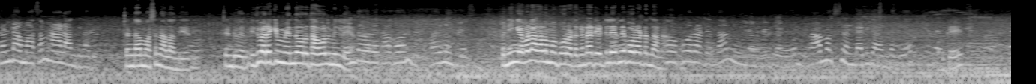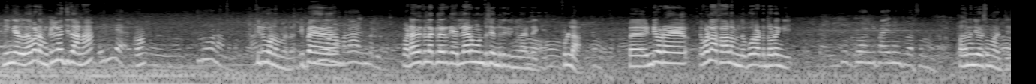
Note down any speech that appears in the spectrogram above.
ரெண்டாம் மாதம் நாலாம் தேதி. ரெண்டாம் மாதம் நாலாம் தேதி. ரெண்டு பேரும். இது வரைக்கும் எந்த ஒரு தகவலும் இல்லையா? எந்த ஒரு தகவல் இல்லை. பதினஞ்சு வருஷம். இப்போ நீங்கள் எவ்வளோ காலமாக போராட்டம்? ரெண்டாயிரத்தி எட்டுலேருந்தே போராட்டம் தானா? போராட்டம் தான். ராமகிருஷ்ணன் அடிதா இருந்தது ஓகே. நீங்கள் எவ்வளோ கிளிநொச்சி தானா? இல்லை. திருவண்ணாமலை. திருவோணமலை இப்போ திருவண்ணாமலை அன்பளிப்பு வடக்கு கிழக்கில் இருக்க எல்லாரும் ஒன்று சேர்ந்துருக்கீங்களா இன்றைக்கு? ஃபுல்லாக இப்போ இந்தியோட எவ்வளோ காலம் இந்த போராட்டம் தொடங்கி? பதினஞ்சு வருஷமாச்சு. பதினஞ்சு வருஷமாச்சு.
